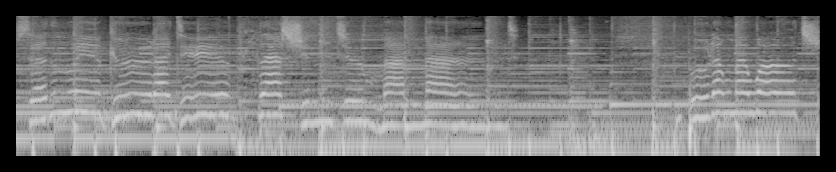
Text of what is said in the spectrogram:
Suddenly a good idea flashed into my mind. Put on my watch,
